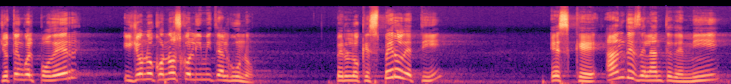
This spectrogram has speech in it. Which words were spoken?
Yo tengo el poder y yo no conozco límite alguno, pero lo que espero de ti es que andes delante de mí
